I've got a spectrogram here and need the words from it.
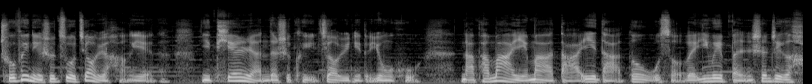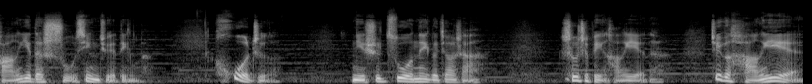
除非你是做教育行业的，你天然的是可以教育你的用户，哪怕骂一骂、打一打都无所谓，因为本身这个行业的属性决定了。或者，你是做那个叫啥，奢侈品行业的，这个行业。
